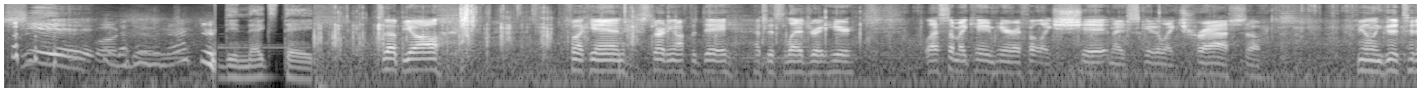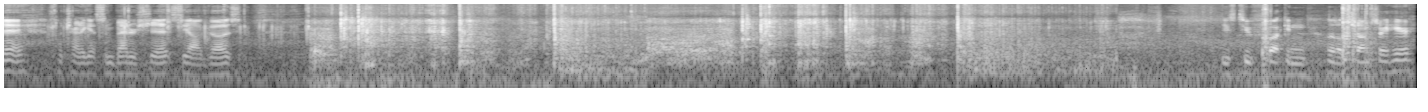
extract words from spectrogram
shit. The next day. What's up, y'all? Fucking starting off the day at this ledge right here. Last time I came here, I felt like shit and I skated like trash, so feeling good today. I'll try to get some better shit, see how it goes. These two fucking little chunks right here,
